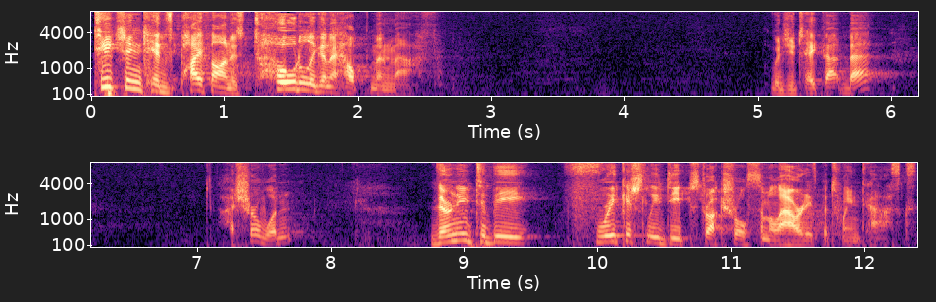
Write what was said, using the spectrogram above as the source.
Teaching kids Python is totally going to help them in math. Would you take that bet? I sure wouldn't. There need to be freakishly deep structural similarities between tasks.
